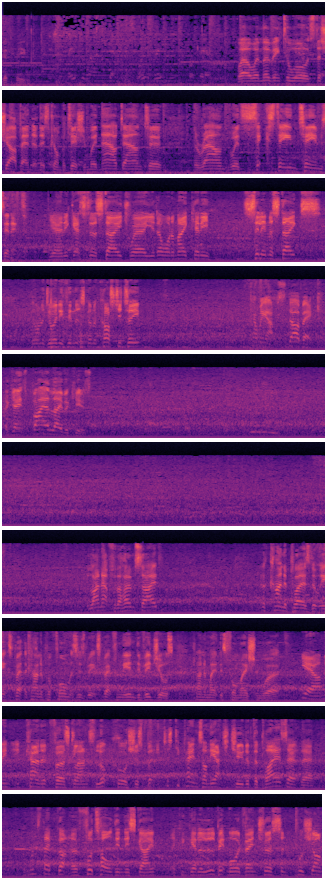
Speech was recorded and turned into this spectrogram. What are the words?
good for you. Well, we're moving towards the sharp end of this competition. We're now down to the round with 16 teams in it. Yeah, and it gets to the stage where you don't want to make any silly mistakes. You don't want to do anything that's going to cost your team. Coming up, Stabæk against Bayer Leverkusen. The lineup for the home side. The kind of players that we expect, the kind of performances we expect from the individuals trying to make this formation work. Yeah, I mean, it can at first glance look cautious, but it just depends on the attitude of the players out there. And once they've got a foothold in this game, they can get a little bit more adventurous and push on.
